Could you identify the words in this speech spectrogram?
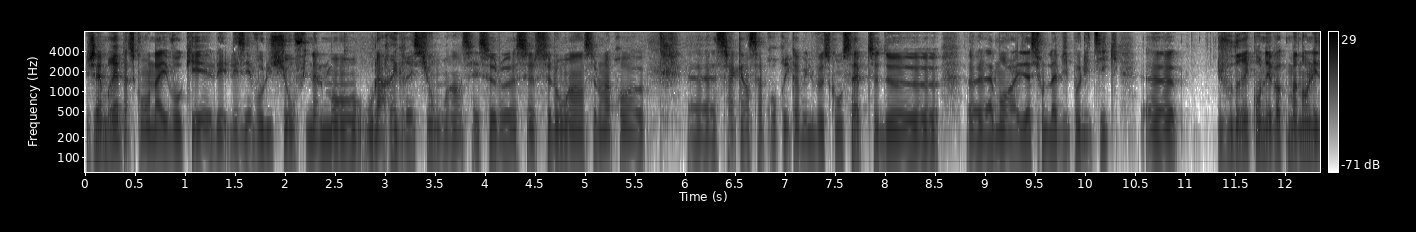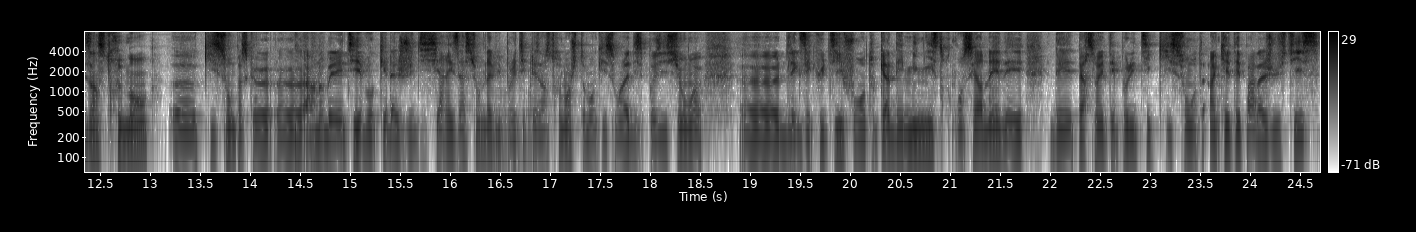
j'aimerais, parce qu'on a évoqué les, évolutions finalement, ou la régression, hein, c'est selon, hein, selon la euh, chacun s'approprie comme il veut ce concept de euh, la moralisation de la vie politique je voudrais qu'on évoque maintenant les instruments euh, qui sont, parce que euh, Arnaud Belletti évoquait la judiciarisation de la vie politique, les instruments justement qui sont à la disposition euh, de l'exécutif ou en tout cas des ministres concernés, des, personnalités politiques qui sont inquiétées par la justice.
